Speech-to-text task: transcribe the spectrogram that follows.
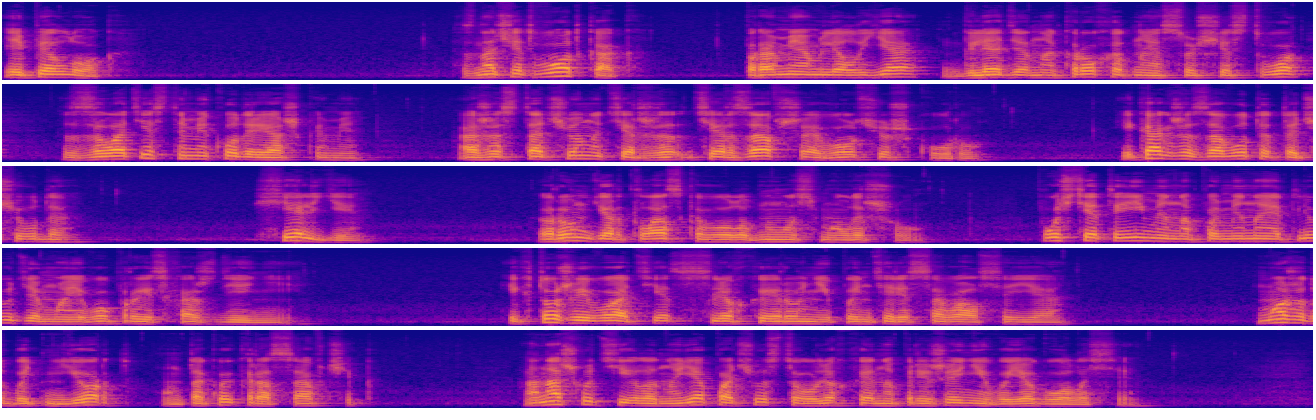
Эпилог. «Значит, вот как?» – промямлил я, глядя на крохотное существо с золотистыми кудряшками, ожесточенно терзавшее волчью шкуру. «И как же зовут это чудо?» «Хельги». Рунгерт ласково улыбнулась малышу. «Пусть это имя напоминает людям о его происхождении». «И кто же его отец?» – с легкой иронией поинтересовался я. «Может быть, Ньорд, он такой красавчик». Она шутила, но я почувствовал легкое напряжение в ее голосе.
